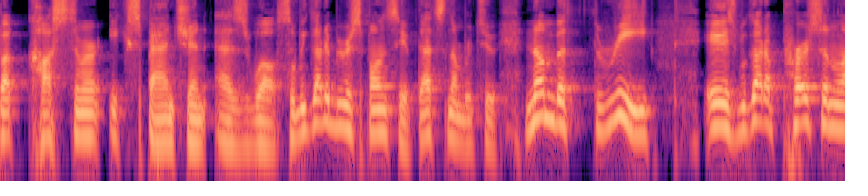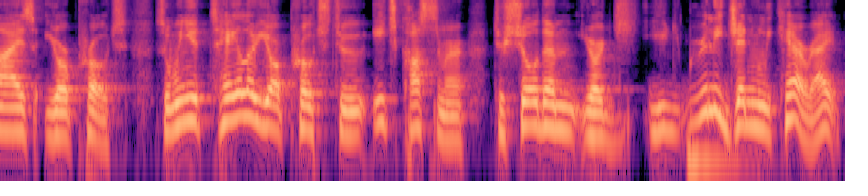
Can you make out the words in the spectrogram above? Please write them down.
but customer expansion as well. So we got to be responsive. That's number two. Number three is we got to personalize your approach. So when you tailor your approach to each customer to show them your, you really genuinely care, right?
